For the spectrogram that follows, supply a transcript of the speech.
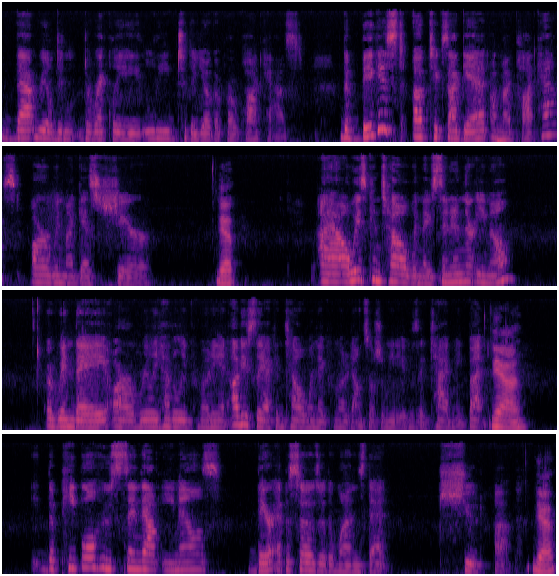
that reel didn't directly lead to the Yoga Pro podcast. The biggest upticks I get on my podcast are when my guests share Yep. I always can tell when they send in their email or when they are really heavily promoting it. Obviously, I can tell when they promote it on social media because they tag me. But Yeah. the people who send out emails, their episodes are the ones that shoot up. Yeah.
